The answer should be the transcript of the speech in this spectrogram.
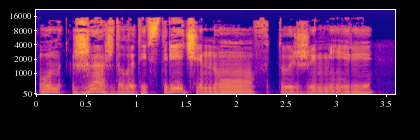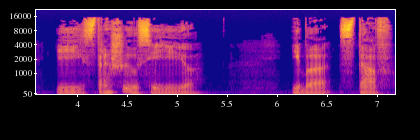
Он жаждал этой встречи, но в той же мере и страшился ее. Ибо, став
